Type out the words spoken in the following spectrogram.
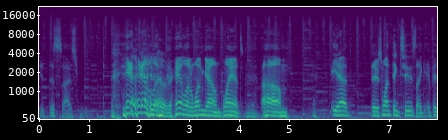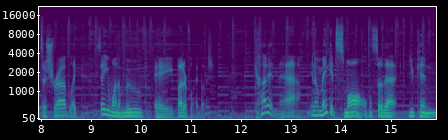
get this size from handling, handling one gallon plants. Um, you know, there's one thing too is like if it's a shrub, like say you want to move a butterfly bush, cut it in half. You know, make it small so that you can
